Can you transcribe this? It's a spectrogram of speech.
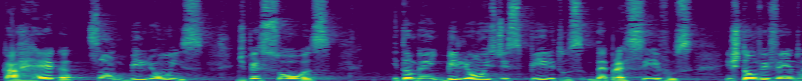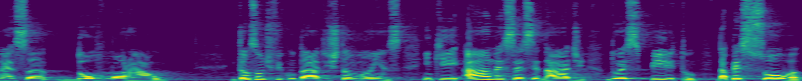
carrega, são bilhões de pessoas e também bilhões de espíritos depressivos estão vivendo essa dor moral. Então são dificuldades tamanhas em que há necessidade do espírito, da pessoa,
